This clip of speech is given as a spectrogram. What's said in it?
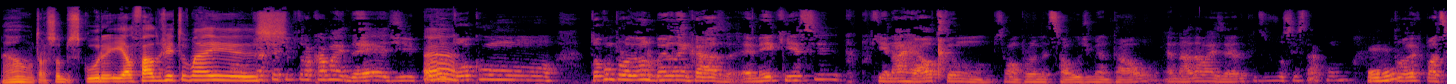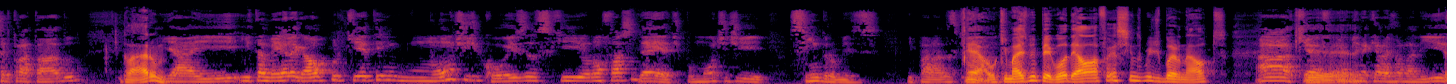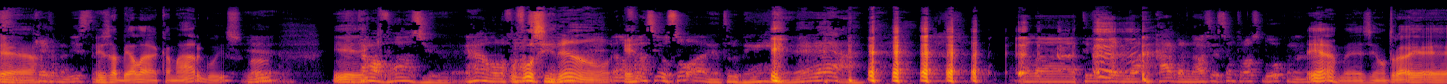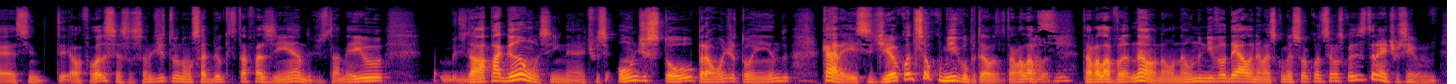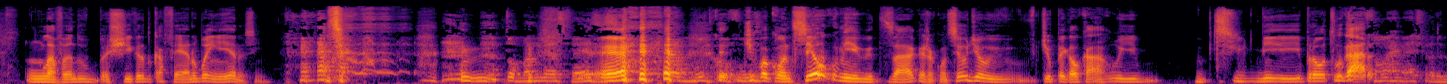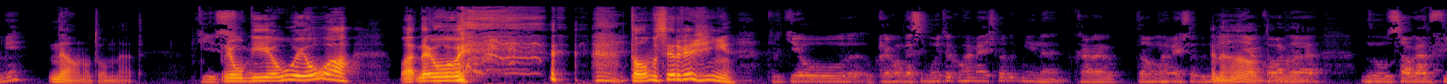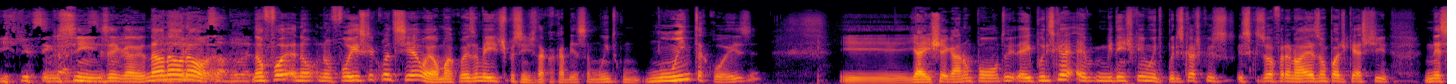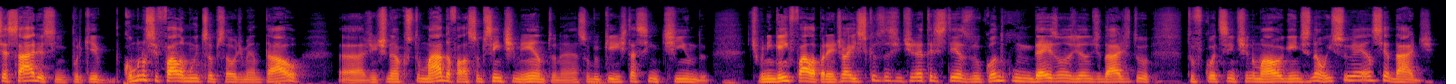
Não, um troço obscuro. E ela fala do jeito Eu quero mais. tipo trocar uma ideia de. Pô, É. eu tô com. tô com um problema no banheiro lá em casa. É meio que esse. Porque na real ter um, lá, um problema de saúde mental é nada mais é do que você estar com um problema que pode ser tratado. Claro. E aí. E também é legal porque tem um monte de coisas que eu não faço ideia. Tipo, um monte de síndromes e paradas que. É, o que mais me pegou dela ela foi a síndrome de burnout. Ah, que, que- é a menina que era jornalista. É. Que é jornalista. A Isabela Camargo, isso? É. Não? E- Tá uma voz de. É, ela fala O vozeirão. Assim, ela É. fala assim, eu sou. Olha, tudo bem? É. deve ser um troço louco, né? É, mas é um tra... é, é, assim, te- ela falou da sensação de tu não saber o que tu tá fazendo, de estar meio de dar um apagão, assim, né? Tipo assim, onde estou, pra onde eu tô indo. Cara, esse dia aconteceu comigo, porque eu tava lavando, Assim, tava lavando, não, não, não no nível dela, né? Mas começou a acontecer umas coisas estranhas, tipo assim, um, um lavando a xícara do café no banheiro, assim. tomando minhas fezes. É. Cara, muito confuso. Tipo, aconteceu comigo, saca? Já aconteceu de eu, de eu pegar o carro e ir pra outro lugar. Toma remédio pra dormir? Não, não tomo nada. Isso. Eu me eu, eu ó, ó, eu tomo cervejinha. Porque o, o que acontece muito é com remédio pra dormir, né? O cara toma um remédio pra dormir Não, e acorda no Salgado Filho. Sem camisa. Sim, sem camisa. Não, não, não. Não foi, não, não foi isso que aconteceu. É uma coisa meio tipo assim, a gente tá com a cabeça muito com muita coisa. E, e aí chegar num ponto. E aí por isso que eu me identifiquei muito. Por isso que eu acho que o Es- Esquizofrenóias é um podcast necessário, assim. Porque como não se fala muito sobre saúde mental, ah, a gente não é acostumado a falar sobre sentimento, né? Sobre o que a gente tá sentindo. Tipo, ninguém fala pra gente, ó, isso que tu tá sentindo é tristeza. Quando com 10, 11 anos de idade tu, tu ficou te sentindo mal, alguém diz, não, isso é ansiedade.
